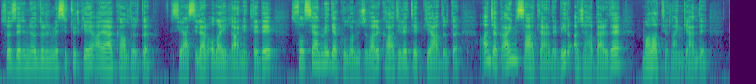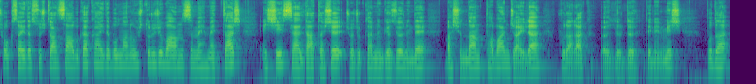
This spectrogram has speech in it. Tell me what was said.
Sözlerin öldürülmesi Türkiye'yi ayağa kaldırdı. Siyasiler olayı lanetledi, sosyal medya kullanıcıları katile tepki yağdırdı. Ancak aynı saatlerde bir acı haber de Malatya'dan geldi. Çok sayıda suçtan sabıka kaydı bulunan uyuşturucu bağımlısı Mehmet Taş, eşi Selda Taş'ı çocuklarının gözü önünde başından tabancayla vurarak öldürdü denilmiş. Bu da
